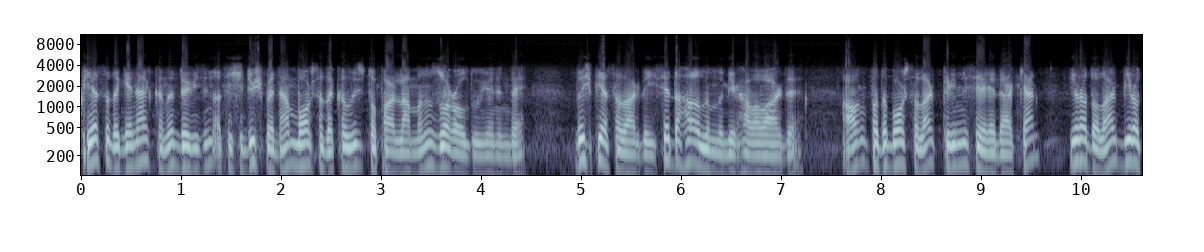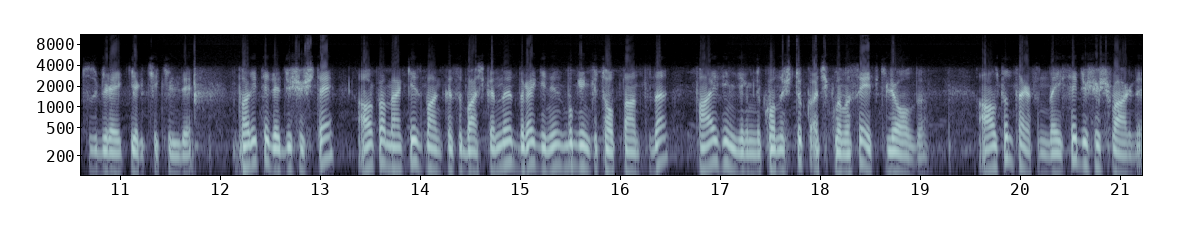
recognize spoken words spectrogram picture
Piyasada genel kanı dövizin ateşi düşmeden borsada kalıcı toparlanmanın zor olduğu yönünde. Dış piyasalarda ise daha ılımlı bir hava vardı. Avrupa'da borsalar primli seyrederken Euro dolar 1.31'e geri çekildi. Paritede düşüşte Avrupa Merkez Bankası Başkanı Draghi'nin bugünkü toplantıda faiz indirimini konuştuk açıklaması etkili oldu. Altın tarafında ise düşüş vardı.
